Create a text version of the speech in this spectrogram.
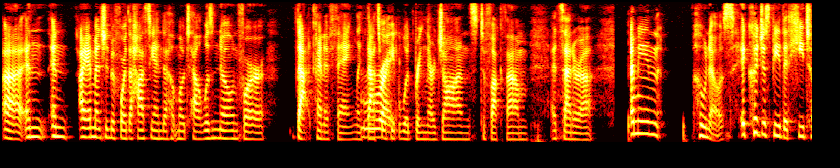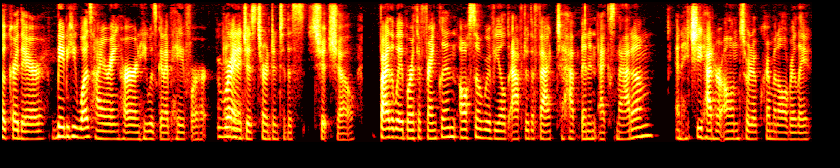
uh, and and I mentioned before, the Hacienda Motel was known for that kind of thing. Like that's where people would bring their johns to fuck them, etc. I mean, who knows? It could just be that he took her there. Maybe he was hiring her and he was going to pay for her, Right. and it just turned into this shit show. By the way, Bertha Franklin also revealed after the fact to have been an ex madam, and she had her own sort of criminal relate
